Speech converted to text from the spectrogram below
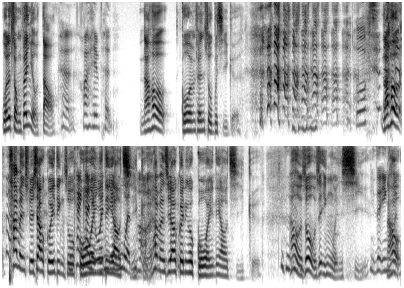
我的总分有到，哼，What happened？然后国文分数不及格，我然后他们学校规定说国文一定要及格，他们学校规定说国文一定要及格。然后我说我是英文系，你这英然后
